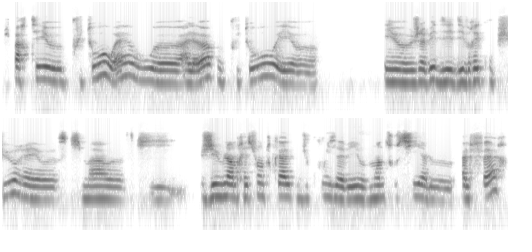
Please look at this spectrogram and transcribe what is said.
je partais euh, plus tôt, ouais, ou à l'heure, ou plus tôt, et, et j'avais des, des, vraies coupures et ce qui m'a, qui, j'ai eu l'impression, en tout cas, du coup, ils avaient moins de soucis à le, à le faire.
